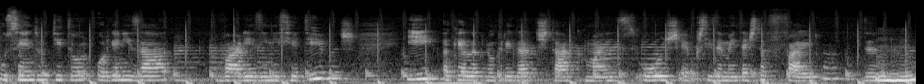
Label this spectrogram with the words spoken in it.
o centro tenta organizar várias iniciativas e aquela que não queria dar destaque mais hoje é precisamente esta feira de, uhum.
